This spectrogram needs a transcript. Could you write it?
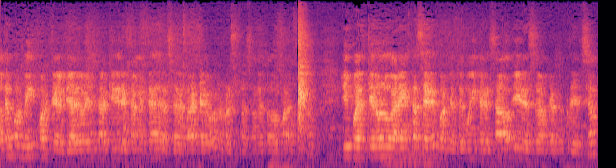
Voten por mí porque el día de hoy estoy aquí directamente desde la ciudad de Maracaibo, representación de todo Maracucho. Y pues quiero un lugar en esta serie porque estoy muy interesado y deseo ampliar mi proyección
